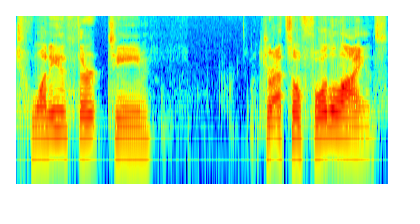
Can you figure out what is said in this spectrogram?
20 to 13. Driskel for the Lions.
